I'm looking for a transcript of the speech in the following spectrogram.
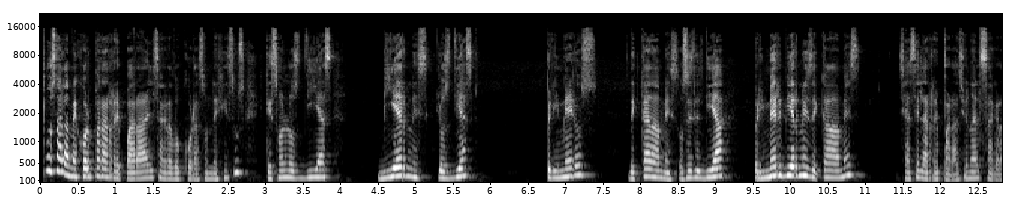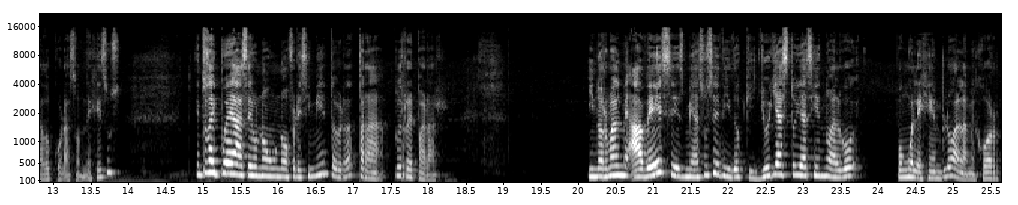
pues a lo mejor para reparar el Sagrado Corazón de Jesús, que son los días viernes, los días primeros de cada mes, o sea, es el día primer viernes de cada mes se hace la reparación al Sagrado Corazón de Jesús. Entonces ahí puede hacer uno un ofrecimiento, ¿verdad? Para pues reparar. Y normalmente, a veces me ha sucedido que yo ya estoy haciendo algo pongo el ejemplo, a lo mejor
